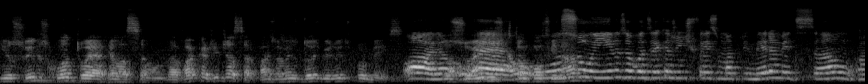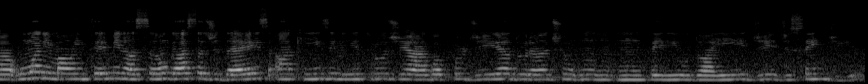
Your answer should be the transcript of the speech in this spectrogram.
E os suínos, quanto é a relação? Da vaca a gente já sabe, mais ou menos 2 mil litros por mês. Olha, Os suínos é, que estão o- os confinados? suínos, eu vou dizer que a gente fez uma primeira medição, ah, um animal em terminação gasta de 10 a 15 litros de água por dia durante um, um- um período aí de, de 100 dias,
